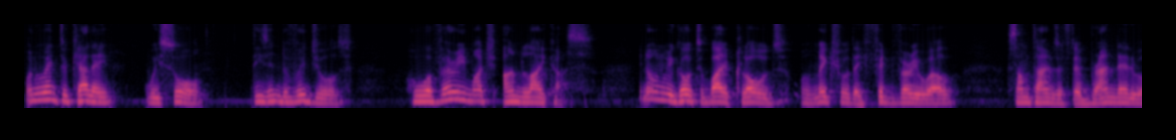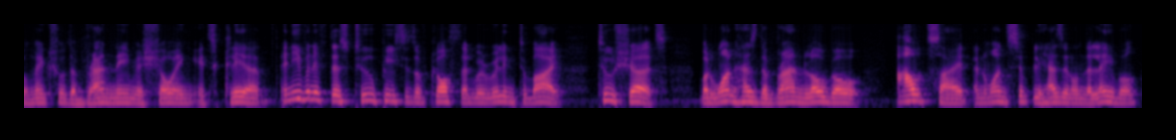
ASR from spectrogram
When we went to Calais, we saw these individuals who were very much unlike us. You know, when we go to buy clothes, we'll make sure they fit very well. Sometimes, if they're branded, we'll make sure the brand name is showing, it's clear. And even if there's two pieces of cloth that we're willing to buy, two shirts, but one has the brand logo outside and one simply has it on the label,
